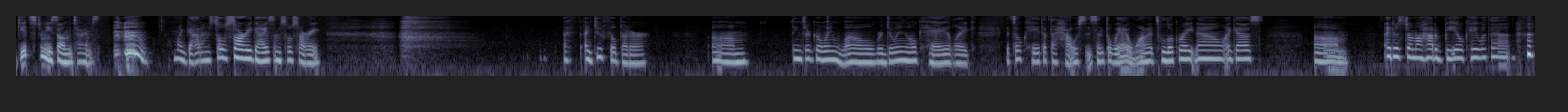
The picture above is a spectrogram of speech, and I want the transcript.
gets to me sometimes. oh my god, I'm so sorry guys. I'm so sorry. I I do feel better. Um things are going well. We're doing okay. Like it's okay that the house isn't the way I want it to look right now, I guess. Um I just don't know how to be okay with that.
